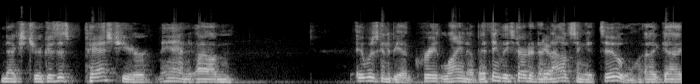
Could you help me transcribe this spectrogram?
next year because this past year, man. Um, it was going to be a great lineup. I think they started announcing it too. Like uh,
